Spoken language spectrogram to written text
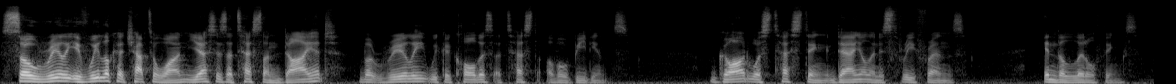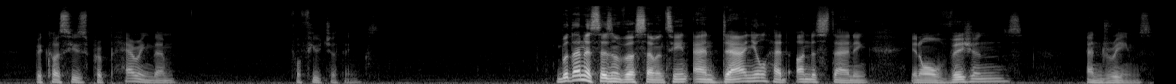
So, really, if we look at chapter 1, yes, it's a test on diet, but really, we could call this a test of obedience. God was testing Daniel and his three friends in the little things because he's preparing them for future things. But then it says in verse 17, and Daniel had understanding in all visions and dreams.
